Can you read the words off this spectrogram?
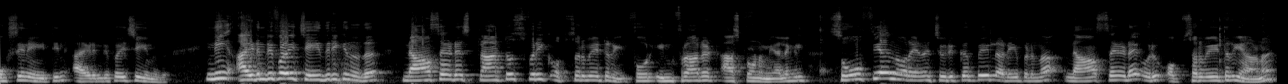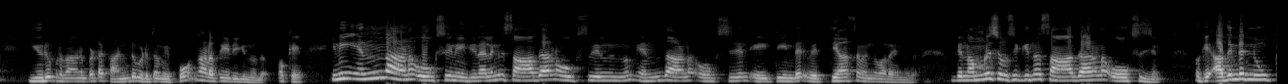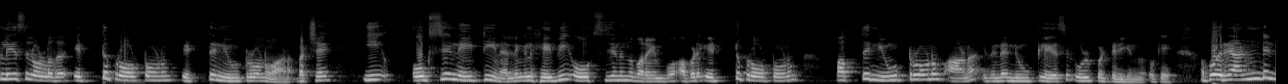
ഓക്സിജൻ എയ്റ്റീൻ ഐഡന്റിഫൈ ചെയ്യുന്നത്. ഇനി ഐഡന്റിഫൈ ചെയ്തിരിക്കുന്നത് നാസയുടെ stratospheric observatory for infrared astronomy അല്ലെങ്കിൽ സോഫിയ എന്ന് പറയുന്ന ചുരുക്കപ്പേരിൽ അറിയപ്പെടുന്ന നാസയുടെ ഒരു ഒബ്സർവേറ്ററിയാണ് ഈ ഒരു പ്രധാനപ്പെട്ട കണ്ടുപിടുത്തം ഇപ്പോൾ നടത്തിയിരിക്കുന്നത്. ഓക്കെ ഇനി എന്താണ് ഓക്സിജൻ എയ്റ്റീൻ അല്ലെങ്കിൽ സാധാരണ ഓക്സിജനിൽ നിന്നും എന്താണ് ഓക്സിജൻ എയ്റ്റീന്റെ വ്യത്യാസം എന്ന് പറയുന്നത്? ഓക്കെ നമ്മൾ ശ്വസിക്കുന്ന സാധാരണ ഓക്സിജൻ ഓക്കെ അതിന്റെ ന്യൂക്ലിയസിലുള്ളത് എട്ട് പ്രോട്ടോണും എട്ട് ന്യൂട്രോണുമാണ് പക്ഷേ ഈ ഓക്സിജൻ എയ്റ്റീൻ അല്ലെങ്കിൽ ഹെവി ഓക്സിജൻ എന്ന് പറയുമ്പോൾ അവിടെ എട്ട് പ്രോട്ടോണും പത്ത് ന്യൂട്രോണും ആണ് ഇതിന്റെ ന്യൂക്ലിയസിൽ ഉൾപ്പെട്ടിരിക്കുന്നത്. ഓക്കെ. അപ്പോൾ രണ്ട്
